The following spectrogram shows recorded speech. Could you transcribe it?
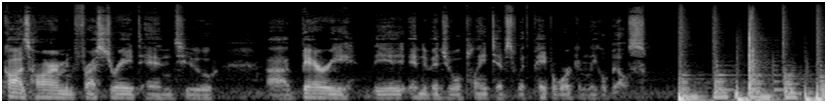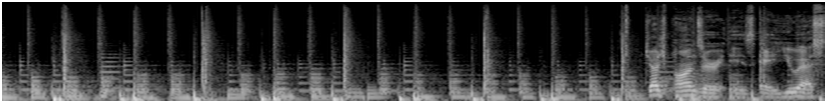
cause harm and frustrate and to uh, bury the individual plaintiffs with paperwork and legal bills. Judge Ponsor is a U.S.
